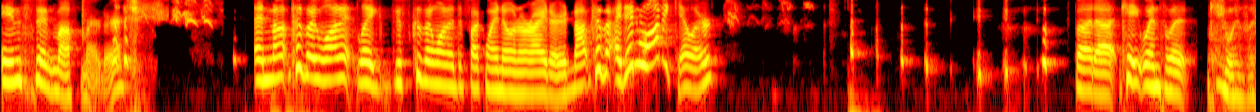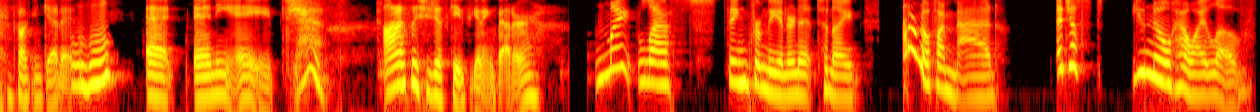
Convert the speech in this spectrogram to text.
Instant muff murder. And not because I want it, like, just because I wanted to fuck Winona Ryder. Not because I didn't want to kill her. but uh Kate Winslet, Kate Winslet can fucking get it hmm at any age. Yes. Honestly, she just keeps getting better. my last thing from the internet tonight. I don't know if I'm mad. I just, you know how I love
